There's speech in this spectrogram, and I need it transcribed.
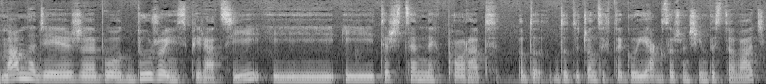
mam nadzieję, że było dużo inspiracji i, i też cennych porad do, dotyczących tego, jak zacząć inwestować.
